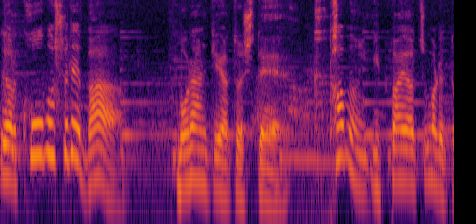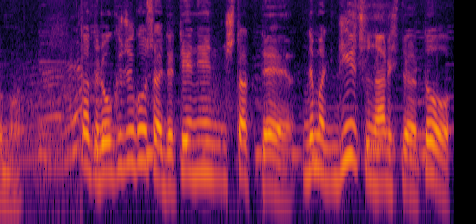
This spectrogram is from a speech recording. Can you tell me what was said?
だから公募すればボランティアとして多分いっぱい集まると思う。だって65歳で定年したってで、まあ、技術のある人だと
